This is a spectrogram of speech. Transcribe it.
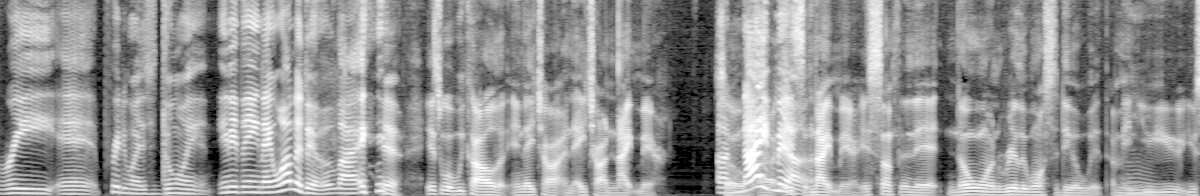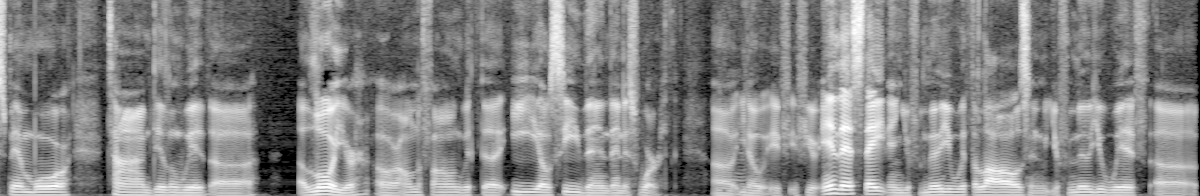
free and pretty much doing anything they want to do? Like, yeah, it's what we call in HR an HR nightmare. A So, uh, it's a nightmare. It's something that no one really wants to deal with. I mean, Mm. you you you spend more time dealing with uh, a lawyer or on the phone with the EEOC than than it's worth. Uh, You know, if if you're in that state and you're familiar with the laws and you're familiar with uh,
